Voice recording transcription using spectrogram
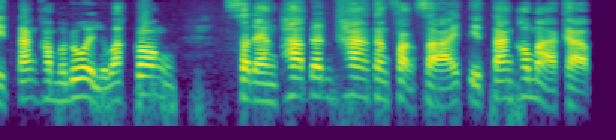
ติดตั้งเข้ามาด้วย หรือว่ากล้องแสดงภาพด้านข้างทางฝั่งซ้ายติดตั้งเข้ามาครับ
